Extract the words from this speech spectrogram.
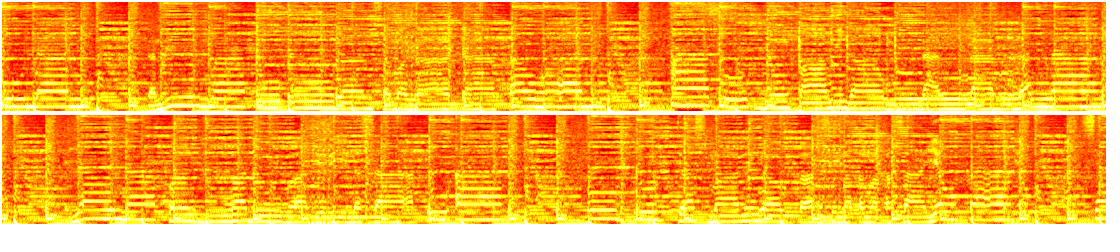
ulan Daling matuturan sa mga katawan. Akot yung paminaw La la la la Ayaw na pagduha-duha Diri na sa atua Podcast malingaw ka Sulat ang makasayaw ka. Sa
